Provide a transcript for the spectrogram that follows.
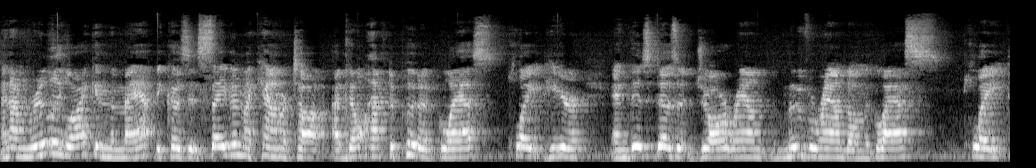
And I'm really liking the mat because it's saving my countertop. I don't have to put a glass plate here and this doesn't jar around, move around on the glass plate.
